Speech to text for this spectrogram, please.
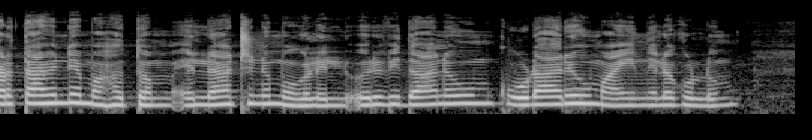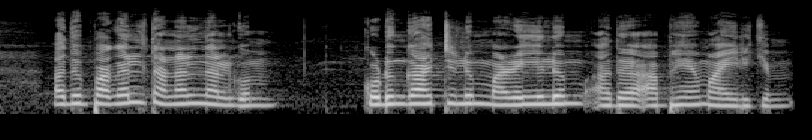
കർത്താവിന്റെ മഹത്വം എല്ലാറ്റിനും മുകളിൽ ഒരു വിധാനവും കൂടാരവുമായി നിലകൊള്ളും. അത് പകൽ തണൽ നൽകും കൊടുങ്കാറ്റിലും മഴയിലും അത് അഭയമായിരിക്കും.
